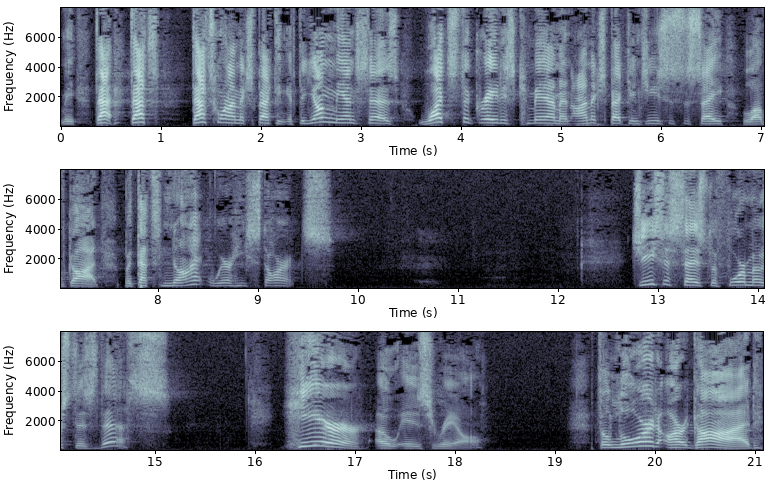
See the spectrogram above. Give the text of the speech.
I mean, that, that's, that's what I'm expecting. If the young man says, What's the greatest commandment? I'm expecting Jesus to say, Love God. But that's not where he starts. Jesus says the foremost is this Hear, O Israel, the Lord our God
